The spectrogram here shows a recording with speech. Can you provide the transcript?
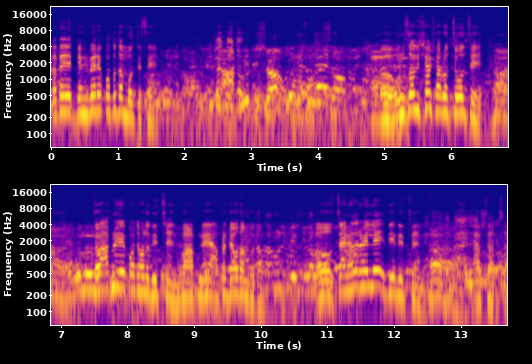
তাতে বেফির কত দাম বলতেছে? উনচল্লিশশো। সর্বোচ্চ বলছে। তো আপনি কত হলো দিচ্ছেন? বা আপনি আপনার দেওয়া দাম কত? ও চার হাজার হইলে দিয়ে দিচ্ছেন? আচ্ছা আচ্ছা।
